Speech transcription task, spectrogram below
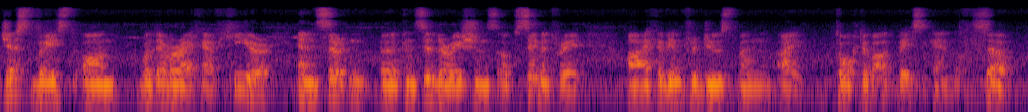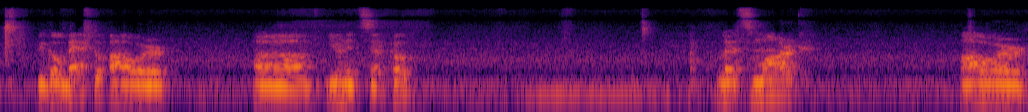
just based on whatever I have here and certain uh, considerations of symmetry I have introduced when I talked about basic angles. So we go back to our uh, unit circle. Let's mark our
